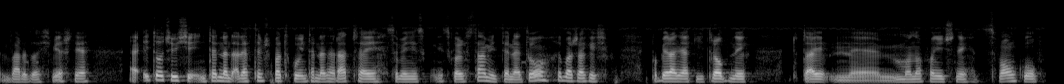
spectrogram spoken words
Bardzo śmiesznie. E, I tu oczywiście internet, ale w tym przypadku internet raczej sobie nie, nie z internetu, chyba że jakieś pobieranie jakichś drobnych tutaj mm, monofonicznych dzwonków.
